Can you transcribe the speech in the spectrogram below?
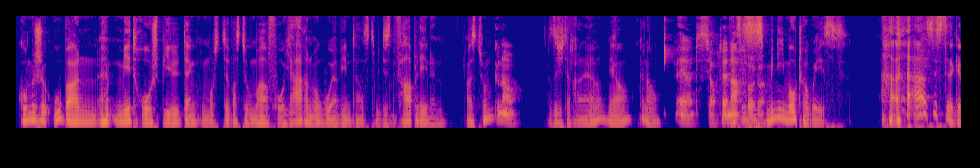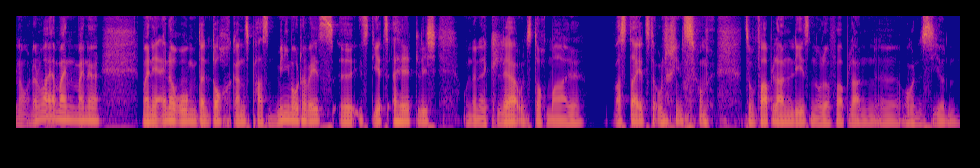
komische U-Bahn-Metro-Spiel denken musste, was du mal vor Jahren irgendwo erwähnt hast, mit diesen Fahrplänen. Weißt du? Genau. Dass ich daran erinnere? Ja, genau. Ja, das ist ja auch der Nachfolger. ist es Mini Motorways. das ist ja genau. Dann war ja mein, meine, meine Erinnerung dann doch ganz passend. Mini Motorways äh, ist jetzt erhältlich und dann erklär uns doch mal, was da jetzt der Unterschied zum, zum Fahrplan lesen oder Fahrplan äh, organisieren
